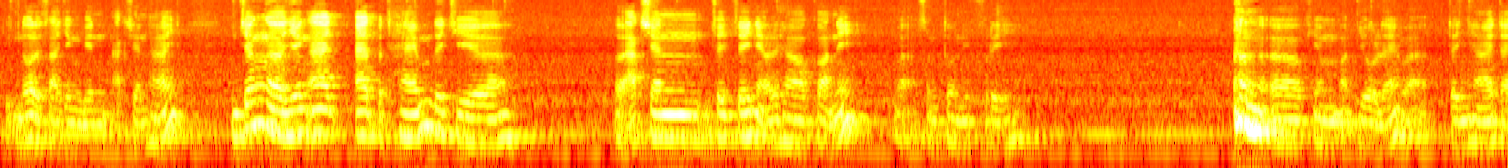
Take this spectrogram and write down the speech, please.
click no ដោយសារយើងមាន action ហើយអញ្ចឹងយើងអាច add បន្ថែមដូចជា action ផ្សេងផ្សេងអ្នករិះគាត់នេះបាទសំទោសនេះ free អឺខ្ញុំអត់យល់ដែរបាទទិញហើយតែ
